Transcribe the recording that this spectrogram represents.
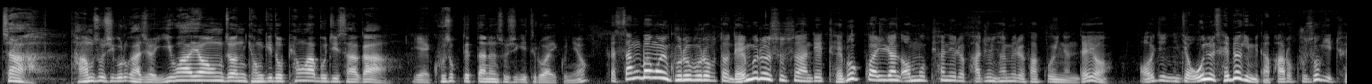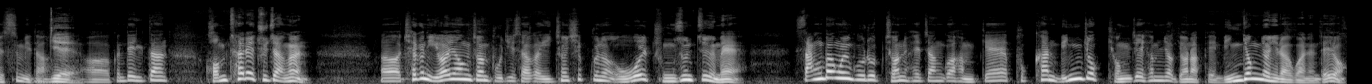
자 다음 소식으로 가죠. 이화영 전 경기도 평화부지사가 예, 구속됐다는 소식이 들어와 있군요. 그러니까 쌍방울 그룹으로부터 뇌물을 수수한 뒤 대북 관련 업무 편의를 봐준 혐의를 받고 있는데요. 어제 이제 오늘 새벽입니다. 바로 구속이 됐습니다. 예. 어, 근데 일단 검찰의 주장은 어, 최근 이화영 전 부지사가 2019년 5월 중순쯤에 쌍방울 그룹 전 회장과 함께 북한 민족경제협력연합회 민경련이라고 하는데요.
